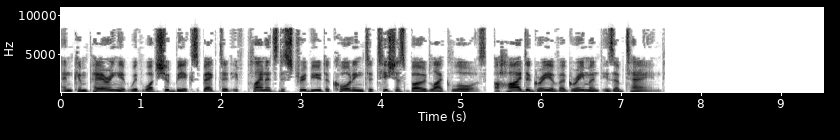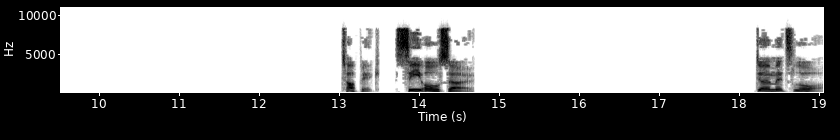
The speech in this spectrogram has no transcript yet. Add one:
and comparing it with what should be expected if planets distribute according to Titius-Bode-like laws a high degree of agreement is obtained. See also. Dermott's law.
